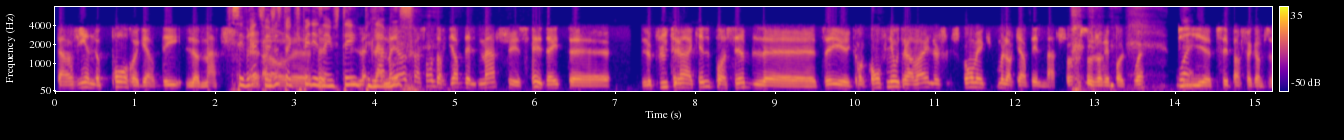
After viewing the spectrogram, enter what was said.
t'en reviens à ne pas regarder le match. C'est vrai, tu fais juste t'occuper des euh, invités puis de la, la meilleure façon de regarder le match, c'est d'être euh, le plus tranquille possible. Euh, tu sais, confiné au travail, je suis convaincu que moi le regarder le match. Ça, ça j'aurais pas le choix. Puis euh, c'est parfait comme ça.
